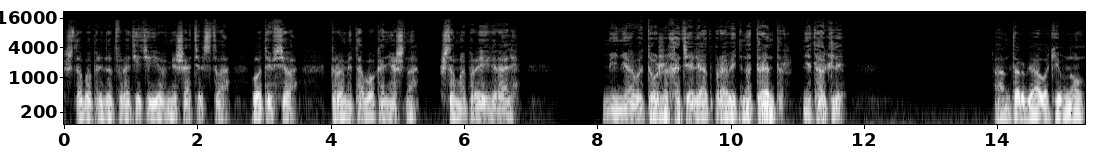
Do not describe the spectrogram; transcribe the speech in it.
чтобы предотвратить ее вмешательство. Вот и все. Кроме того, конечно, что мы проиграли. Меня вы тоже хотели отправить на Трентер, не так ли? Антер вяло кивнул.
